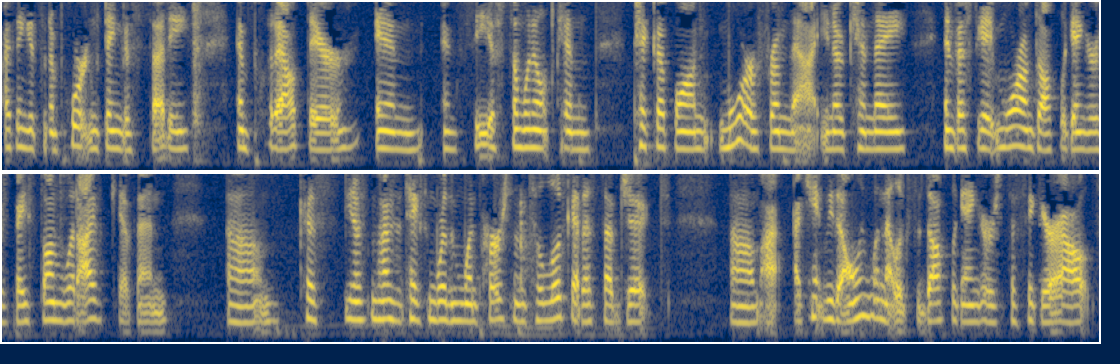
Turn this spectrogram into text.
I think it's an important thing to study and put out there and, and see if someone else can pick up on more from that. You know, can they investigate more on doppelgangers based on what I've given? Um, cause, you know, sometimes it takes more than one person to look at a subject. Um, I, I can't be the only one that looks at doppelgangers to figure out,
